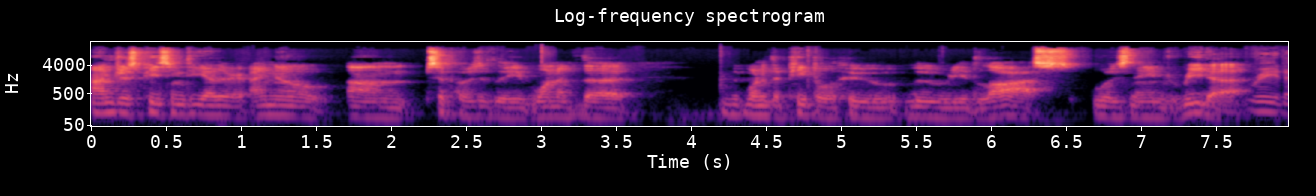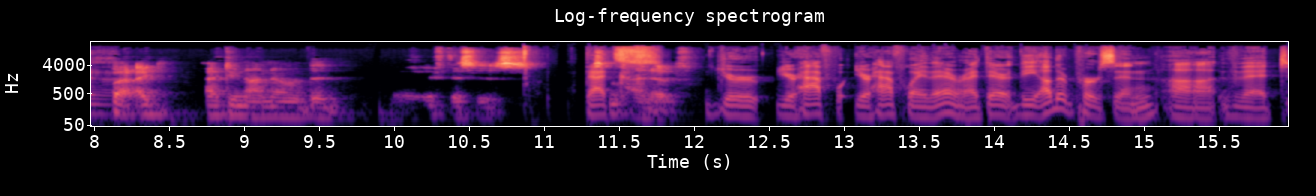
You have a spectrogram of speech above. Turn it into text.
I'm just piecing together. I know um, supposedly one of the one of the people who Lou Reed lost was named Rita, Rita? but I I do not know that if this is That's some kind of you're you're half you're halfway there right there. The other person uh, that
